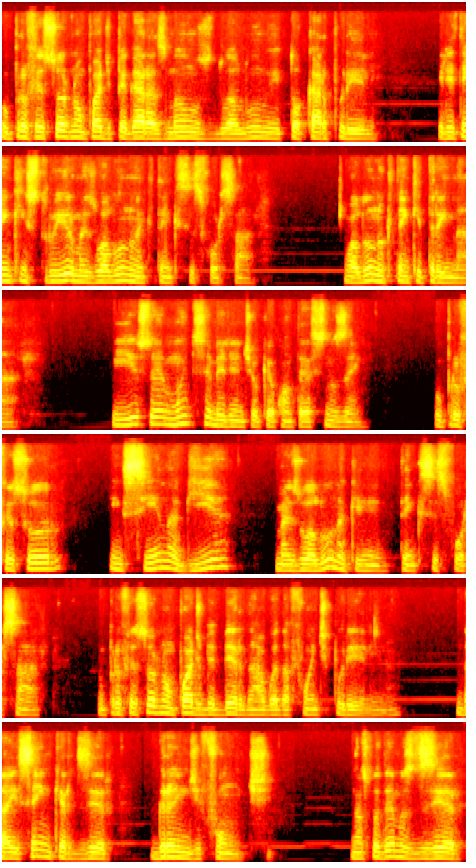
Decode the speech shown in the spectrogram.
O professor não pode pegar as mãos do aluno e tocar por ele. Ele tem que instruir, mas o aluno é que tem que se esforçar. O aluno que tem que treinar. E isso é muito semelhante ao que acontece no Zen. O professor ensina, guia, mas o aluno é que tem que se esforçar. O professor não pode beber da água da fonte por ele. Né? Daisen quer dizer grande fonte. Nós podemos dizer,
